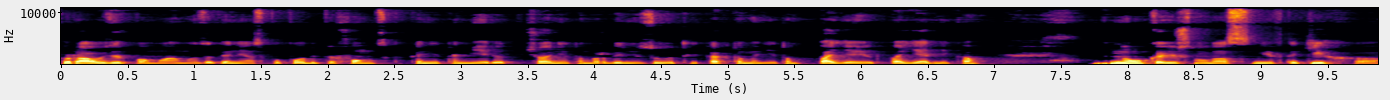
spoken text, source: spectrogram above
браузер, по-моему, загоняется по поводу перформанса, как они там меряют, что они там организуют и как там они там паяют паяльником. Ну, конечно, у нас не в таких э,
